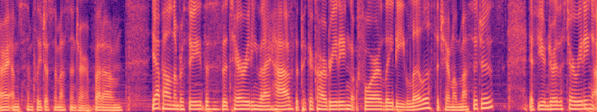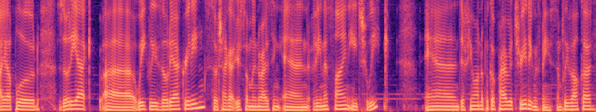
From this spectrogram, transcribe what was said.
all right? I'm simply just a messenger. But um yeah pal number three this is the tarot reading that i have the pick a card reading for lady lilith the channeled messages. If you enjoy this tarot reading i upload zodiac uh weekly zodiac readings. So check out your sun moon rising and venus sign each week. And if you want to book a private reading with me simply velka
